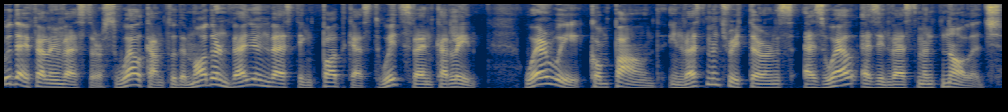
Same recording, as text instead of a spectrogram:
Good day, fellow investors. Welcome to the Modern Value Investing podcast with Sven Carlin, where we compound investment returns as well as investment knowledge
